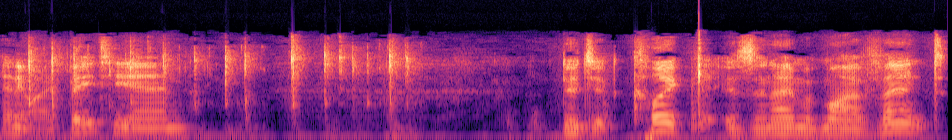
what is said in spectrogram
Anyway, BTN digit click is the name of my event.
